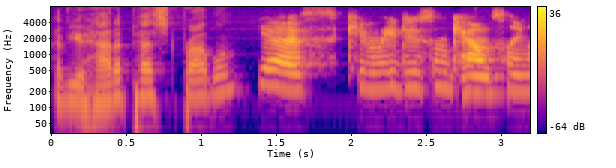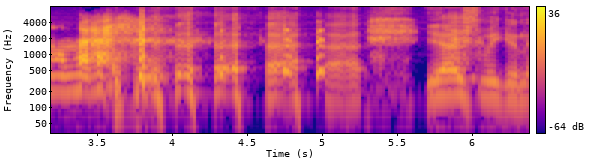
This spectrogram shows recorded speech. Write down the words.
Have you had a pest problem? Yes. Can we do some counseling on that? yes, we can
